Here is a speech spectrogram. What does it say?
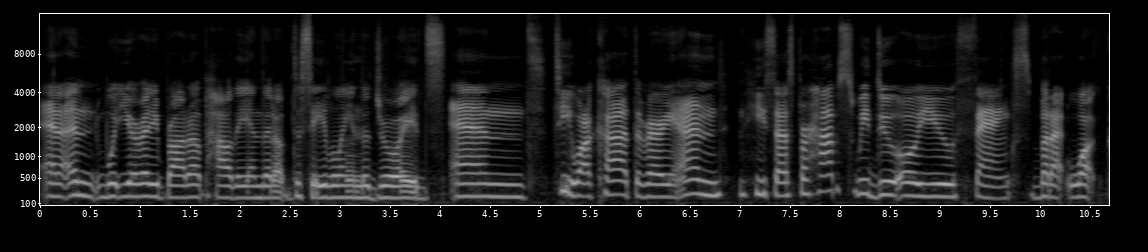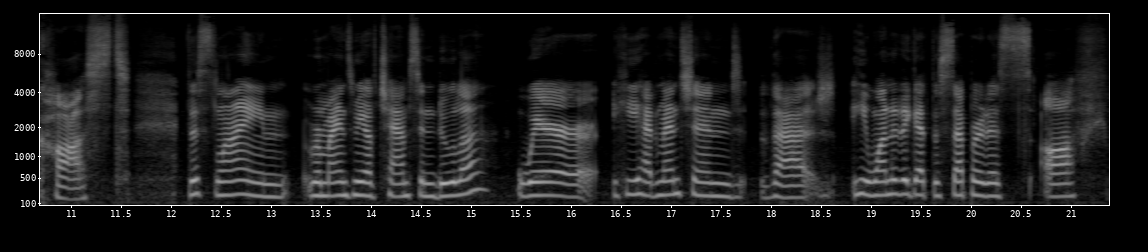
And and what you already brought up, how they ended up disabling the droids. And Tee Watt Kaa at the very end, he says, "Perhaps we do owe you thanks, but at what cost?" This line reminds me of Cham Syndulla where he had mentioned that he wanted to get the separatists off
